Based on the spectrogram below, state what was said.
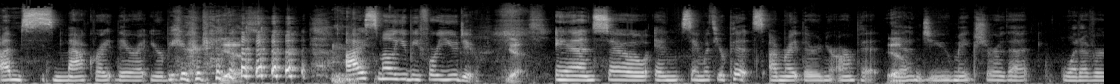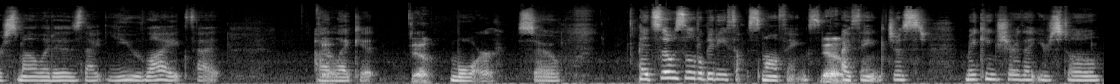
I'm smack right there at your beard. Yes. I smell you before you do. yes. And so, and same with your pits. I'm right there in your armpit. Yeah. And you make sure that whatever smell it is that you like, that I like it Yeah. more. So it's those little bitty th- small things. Yeah. I think just making sure that you're still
